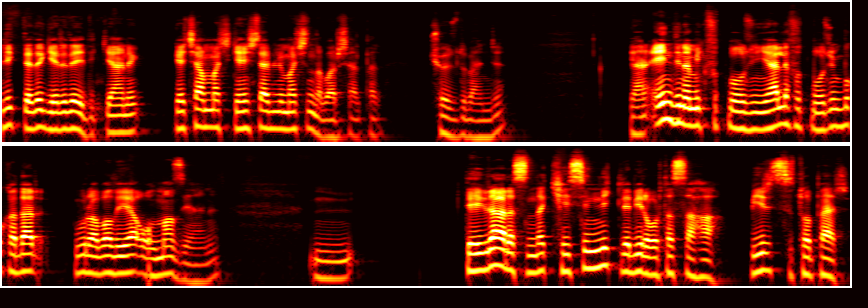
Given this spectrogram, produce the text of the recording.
Ligde de gerideydik. Yani geçen maç Gençler Birliği maçını da Barış Alper çözdü bence. Yani en dinamik futbolcun, yerli futbolcun bu kadar vurabalıya olmaz yani. Hmm, devre arasında kesinlikle bir orta saha, bir stoper.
